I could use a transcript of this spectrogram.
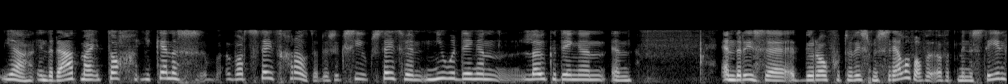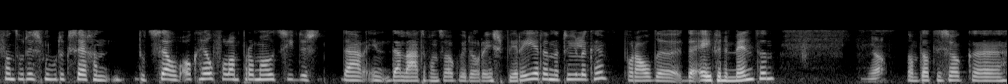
ja, inderdaad. Maar toch, je kennis wordt steeds groter. Dus ik zie ook steeds weer nieuwe dingen, leuke dingen. En, en er is uh, het Bureau voor Toerisme zelf, of, of, het ministerie van Toerisme moet ik zeggen, doet zelf ook heel veel aan promotie. Dus daarin, daar laten we ons ook weer door inspireren natuurlijk. Hè? Vooral de, de evenementen. Ja. Want dat is ook, uh,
